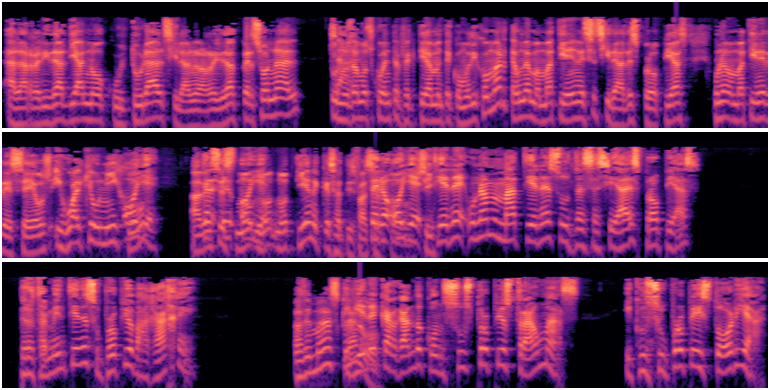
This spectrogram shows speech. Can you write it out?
a la realidad ya no cultural, sino a la realidad personal, pues nos damos cuenta efectivamente, como dijo Marta, una mamá tiene necesidades propias, una mamá tiene deseos, igual que un hijo. Oye, a veces no, no, no, tiene que satisfacer. Pero oye, tiene, una mamá tiene sus necesidades propias, pero también tiene su propio bagaje. Además, claro. Y viene cargando con sus propios traumas y con su propia historia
